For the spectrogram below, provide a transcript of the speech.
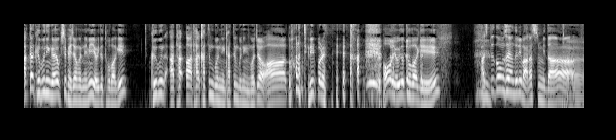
아까 그분인가요? 혹시 배정은 님이 여의도 토박이? 그분, 아, 다, 아, 다 같은 분인, 같은 분인 거죠? 아, 또 하나 드릴 뻔 했네. 어, 여의도 토박이. 아주 뜨거운 사연들이 많았습니다. 아,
